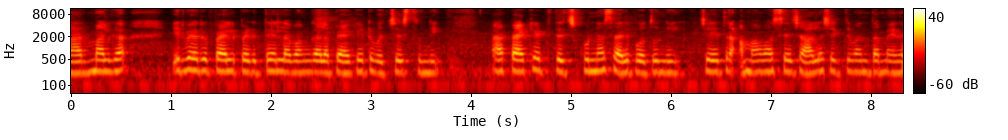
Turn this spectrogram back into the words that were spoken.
నార్మల్గా ఇరవై రూపాయలు పెడితే లవంగాల ప్యాకెట్ వచ్చేస్తుంది. ఆ ప్యాకెట్ తెచ్చుకున్నా సరిపోతుంది. చైత్ర అమావాస్య చాలా శక్తివంతమైన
